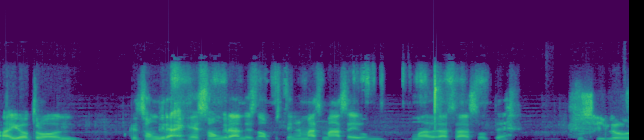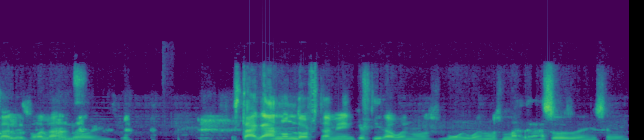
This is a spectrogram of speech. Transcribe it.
hay otro el- que son, que son grandes, ¿no? Pues tienen más masa y de un madrazazo te Pues sí, lo, sales lo- volando, güey. Está Ganondorf también que tira buenos, muy buenos madrazos, güey, ese güey.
